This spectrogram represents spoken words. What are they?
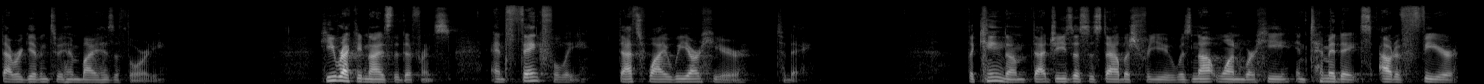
that were given to him by his authority. He recognized the difference, and thankfully, that's why we are here today. The kingdom that Jesus established for you was not one where he intimidates out of fear.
